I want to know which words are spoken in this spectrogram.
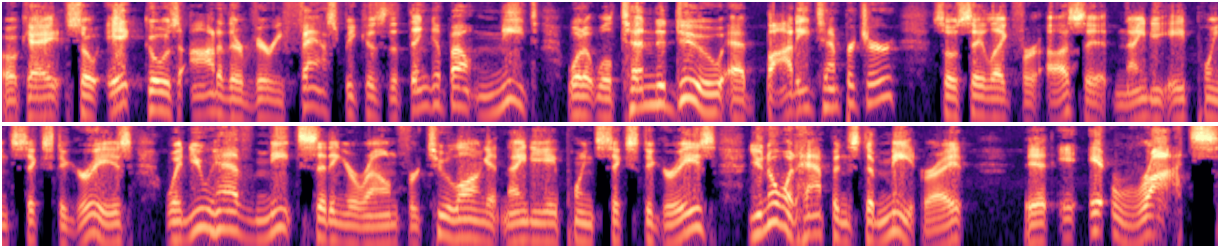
Okay, so it goes out of there very fast because the thing about meat, what it will tend to do at body temperature, so say like for us at 98.6 degrees, when you have meat sitting around for too long at 98.6 degrees, you know what happens to meat, right? It, it, it rots,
